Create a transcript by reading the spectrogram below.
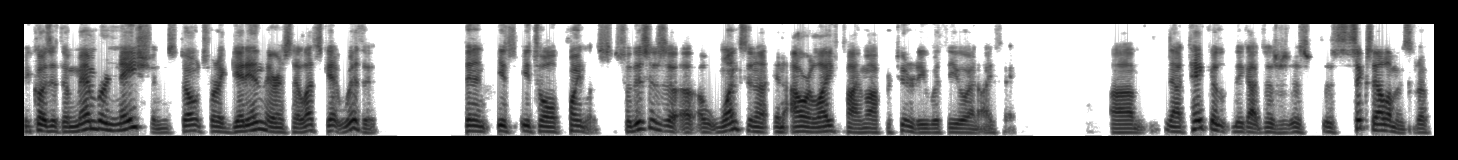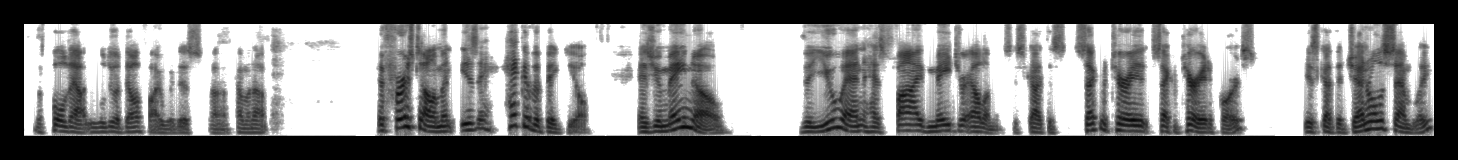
Because if the member nations don't sort of get in there and say, let's get with it, then it's, it's all pointless. So this is a, a once in, a, in our lifetime opportunity with the UN, I think. Um, now take a, they got, there's, there's, there's, six elements that I've pulled out. and We'll do a Delphi with this uh, coming up. The first element is a heck of a big deal. As you may know, the UN has five major elements. It's got the secretariat, secretariat, of course. It's got the General Assembly.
